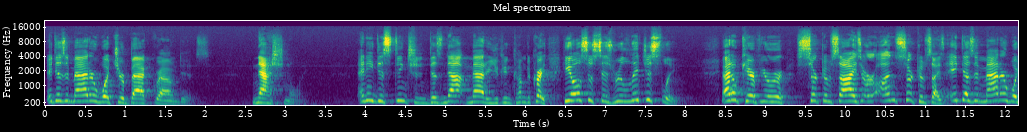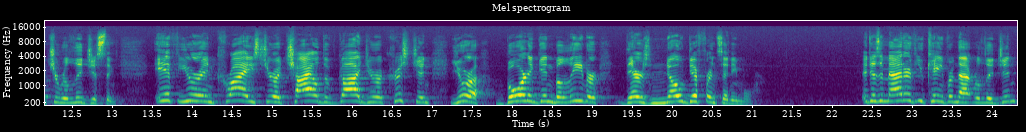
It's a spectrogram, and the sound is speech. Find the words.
It doesn't matter what your background is nationally. Any distinction does not matter. You can come to Christ. He also says religiously. I don't care if you're circumcised or uncircumcised. It doesn't matter what your religious thing. If you're in Christ, you're a child of God, you're a Christian, you're a born again believer, there's no difference anymore. It doesn't matter if you came from that religion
